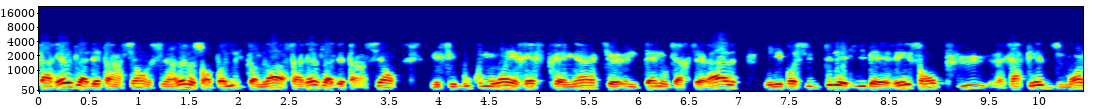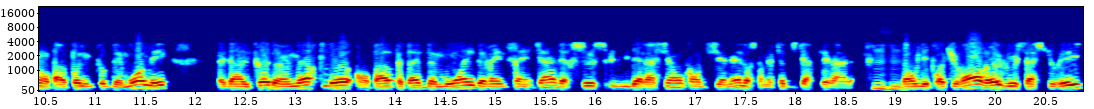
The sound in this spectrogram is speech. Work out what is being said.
ça reste de la détention. Ces gens-là ne sont pas libres comme là, ça reste de la détention, mais c'est beaucoup moins restreignant qu'une peine au carcéral et les possibilités d'être libérés sont plus rapides, du moins, on parle pas d'une couple de mois, mais euh, dans le cas d'un meurtre, là, on parle peut-être de moins de 25 ans versus une libération conditionnelle lorsqu'on a fait du carcéral. Mm-hmm. Donc, les procureurs, eux, veulent s'assurer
